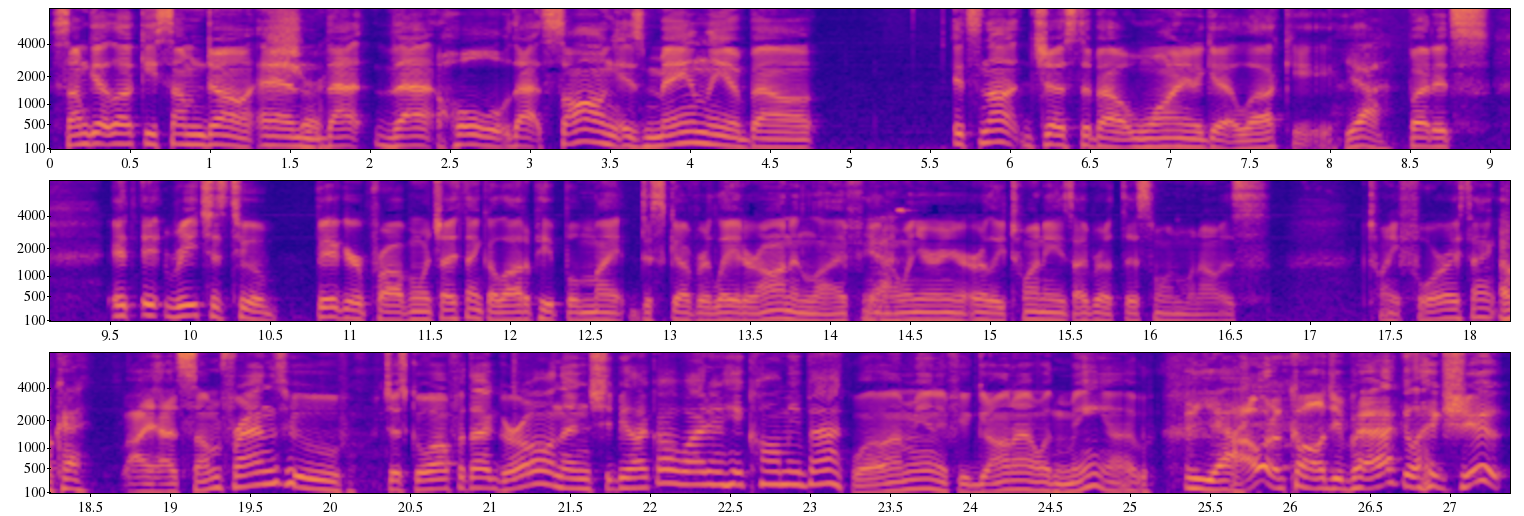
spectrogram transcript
Some get lucky, some don't, and Mm-hmm. Sure. that that whole that song is mainly about. It's not just about wanting to get lucky yeah. but it's it, it reaches to a bigger problem which i think a lot of people might discover later on in life you Yeah. know when you're in your early 20s i wrote this one when i was 24 i think Okay. I had some friends who just go off with that girl and then she'd be like oh why didn't he call me back well i mean if you'd gone out with me i, Yeah. I would have called you back like shoot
